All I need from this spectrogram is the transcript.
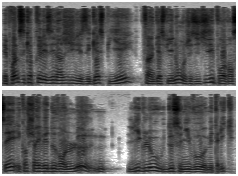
Le problème, c'est qu'après les énergies, je les ai gaspillées. Enfin, gaspillées non, je les ai utilisées pour avancer. Et quand je suis arrivé devant le l'igloo de ce niveau métallique,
